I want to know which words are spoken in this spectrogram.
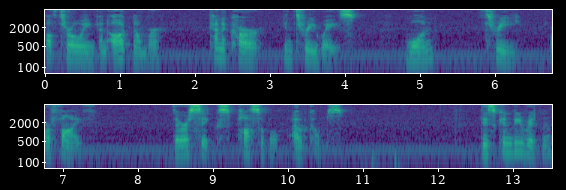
of throwing an odd number can occur in three ways. 1, 3, or 5. There are six possible outcomes. This can be written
